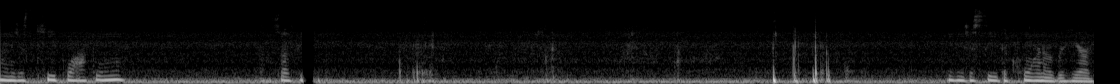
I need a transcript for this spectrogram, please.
I'm gonna just keep walking. So if you you can just see the corn over here.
